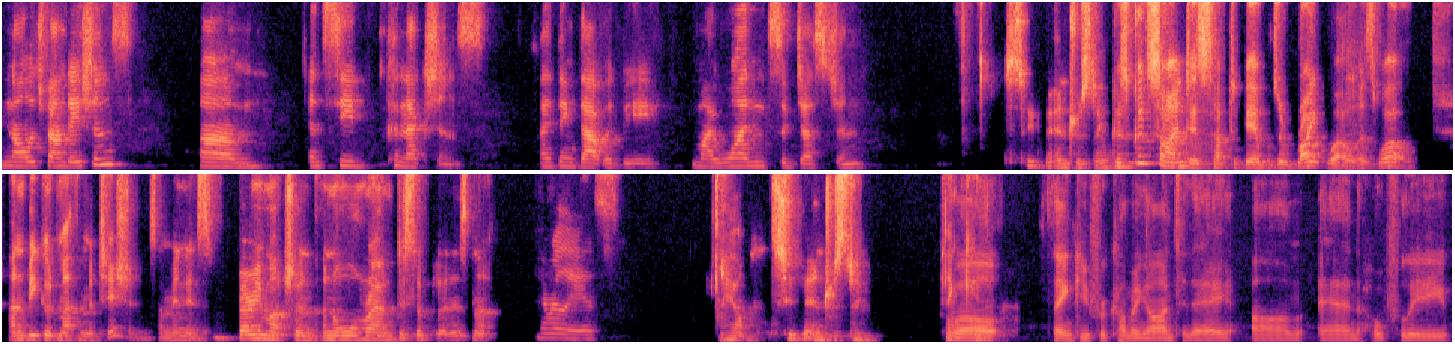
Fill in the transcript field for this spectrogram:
knowledge foundations um, and see connections. I think that would be my one suggestion. Super interesting because good scientists have to be able to write well as well and be good mathematicians. I mean, it's very much an, an all round discipline, isn't it? It really is. Yeah, super interesting. Thank well, you. thank you for coming on today. Um, and hopefully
